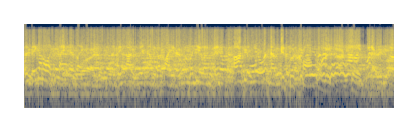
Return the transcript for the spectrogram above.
and they got all excited, like, like they thought we were having a fight or something, like you and, and us and you were having It's a compliment, actually. Twitter, so.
